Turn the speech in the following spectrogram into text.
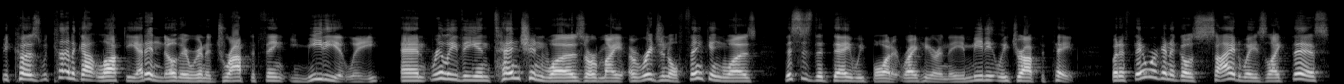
because we kind of got lucky. I didn't know they were going to drop the thing immediately. And really, the intention was, or my original thinking was, this is the day we bought it right here, and they immediately dropped the tape. But if they were going to go sideways like this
